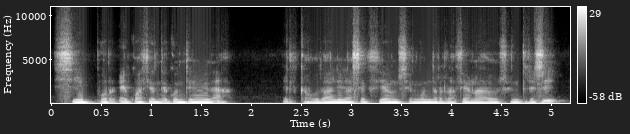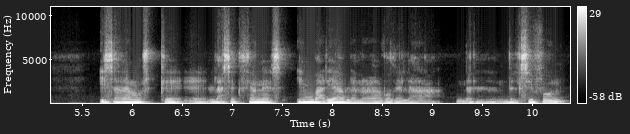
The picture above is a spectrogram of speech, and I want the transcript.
Si por ecuación de continuidad el caudal y la sección se encuentran relacionados entre sí, y sabemos que eh, la sección es invariable a lo largo del, sifón,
